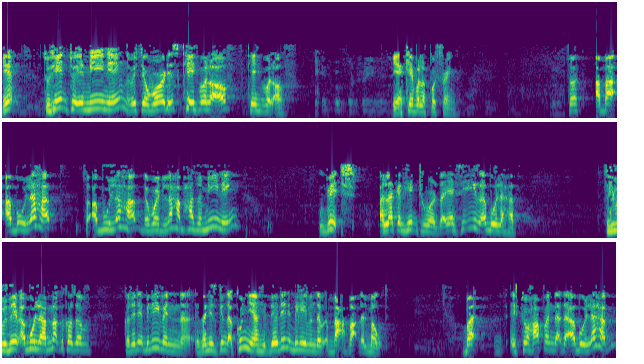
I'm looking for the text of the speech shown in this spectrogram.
Yep. To hint to a meaning which the word is capable of. Capable of. Yeah, capable of portraying. So about Abu Lahab, so Abu Lahab, the word Lahab has a meaning which Allah can hint towards. That yes, he is Abu Lahab. So he was named Abu Lahab not because of because they didn't believe in, uh, when he's given that kunya, they didn't believe in the ba'th al-maut. But it so happened that the Abu Lahab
